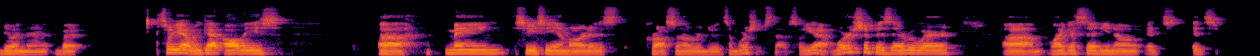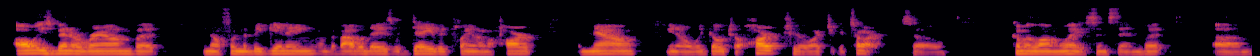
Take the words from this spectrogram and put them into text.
doing that. But so yeah, we got all these uh, main CCM artists crossing over and doing some worship stuff. So yeah, worship is everywhere. Um, like I said, you know, it's it's always been around, but you know, from the beginning of the Bible days with David playing on a harp, and now you know we go to a harp to electric guitar. So come a long way since then. But um,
